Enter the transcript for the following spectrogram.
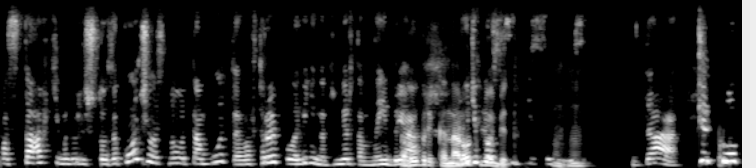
поставки, мы говорили, что закончилось, но вот там будет во второй половине, например, там ноября. Рубрика «Народ Люди любит». Угу. Да, топ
